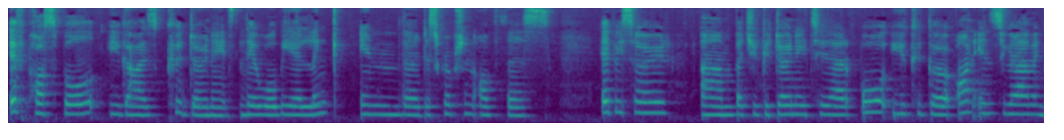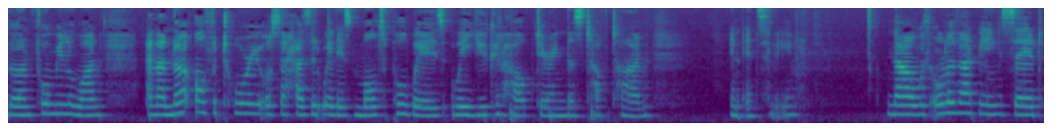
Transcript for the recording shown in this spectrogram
If possible, you guys could donate. There will be a link in the description of this episode, um, but you could donate to that, or you could go on Instagram and go on Formula One. And I know AlphaTauri also has it where there's multiple ways where you could help during this tough time in Italy. Now, with all of that being said,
